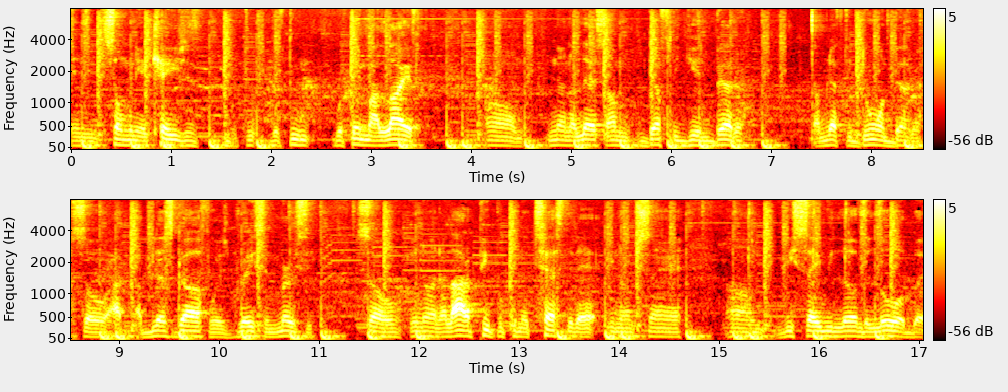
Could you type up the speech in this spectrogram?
in so many occasions within, within my life. Um, nonetheless, I'm definitely getting better. I'm definitely doing better. So I, I, bless God for His grace and mercy. So, you know, and a lot of people can attest to that, you know what I'm saying? Um, we say we love the Lord, but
